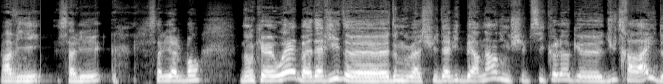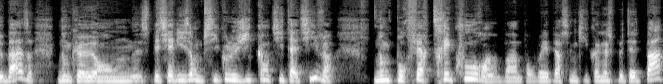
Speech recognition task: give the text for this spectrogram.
Ravi, salut, salut Alban. Donc euh, ouais, bah David, euh, donc bah, je suis David Bernard, donc je suis psychologue euh, du travail de base, donc en spécialisé en psychologie quantitative. Donc pour faire très court, ben, pour les personnes qui connaissent peut-être pas,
